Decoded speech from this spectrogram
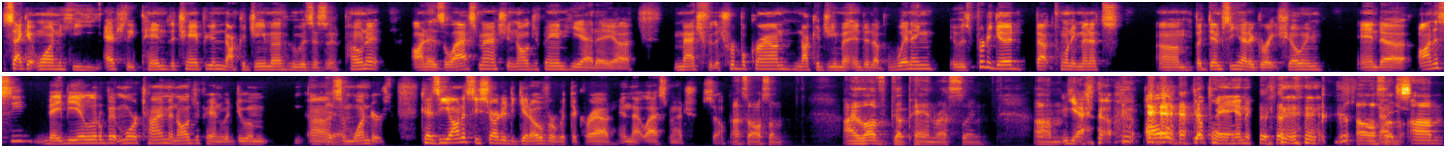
Second one, he actually pinned the champion Nakajima, who was his opponent on his last match in All Japan. He had a uh, match for the Triple Crown. Nakajima ended up winning. It was pretty good, about 20 minutes. Um, but Dempsey had a great showing. And uh, honestly, maybe a little bit more time in All Japan would do him uh, Yeah. some wonders because he honestly started to get over with the crowd in that last match. So, That's awesome. I love Japan wrestling. Um, yeah, all Japan. awesome. Nice. Um,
